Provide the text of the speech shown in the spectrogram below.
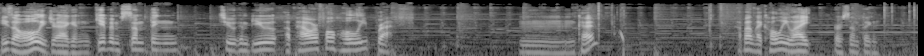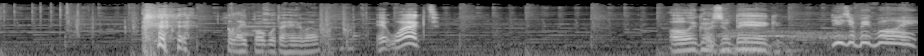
He's a holy dragon. Give him something to imbue a powerful holy breath. Mm, okay. How about like holy light or something? A light bulb with a halo. It worked! Oh, it got so big! He's a big boy!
